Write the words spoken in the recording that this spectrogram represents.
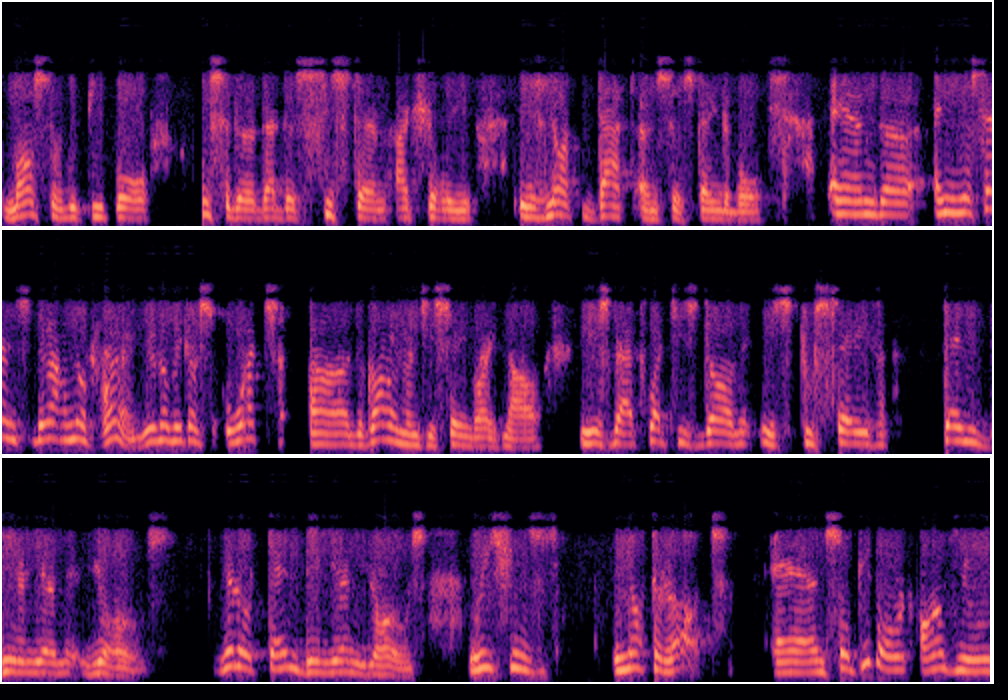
most of the people consider that the system actually is not that unsustainable. And, uh, and in a sense, they are not wrong, you know, because what uh, the government is saying right now is that what is done is to save 10 billion euros. You know, 10 billion euros, which is not a lot. And so people argue,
